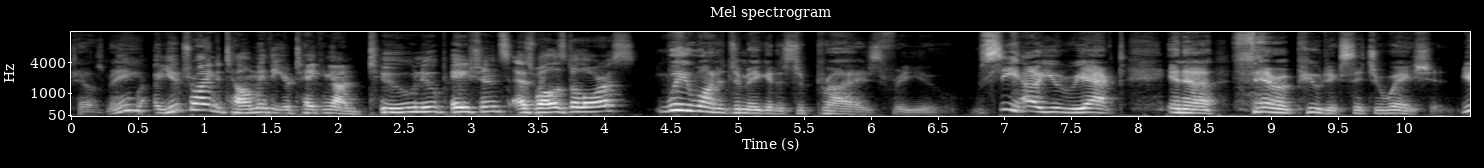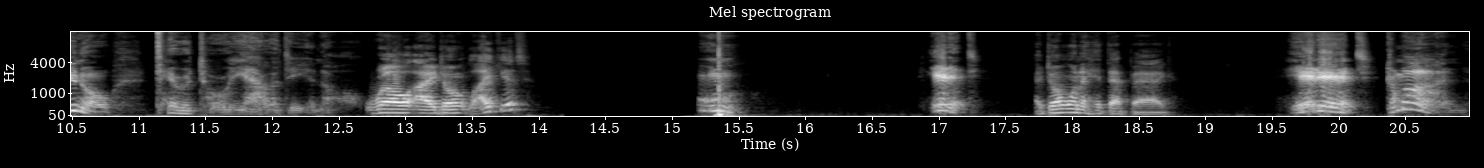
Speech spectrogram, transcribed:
tells me. Are you trying to tell me that you're taking on two new patients as well as Dolores? We wanted to make it a surprise for you. See how you react in a therapeutic situation. You know, territoriality and all. Well, I don't like it. Hit it! I don't want to hit that bag. Hit it! Come on!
